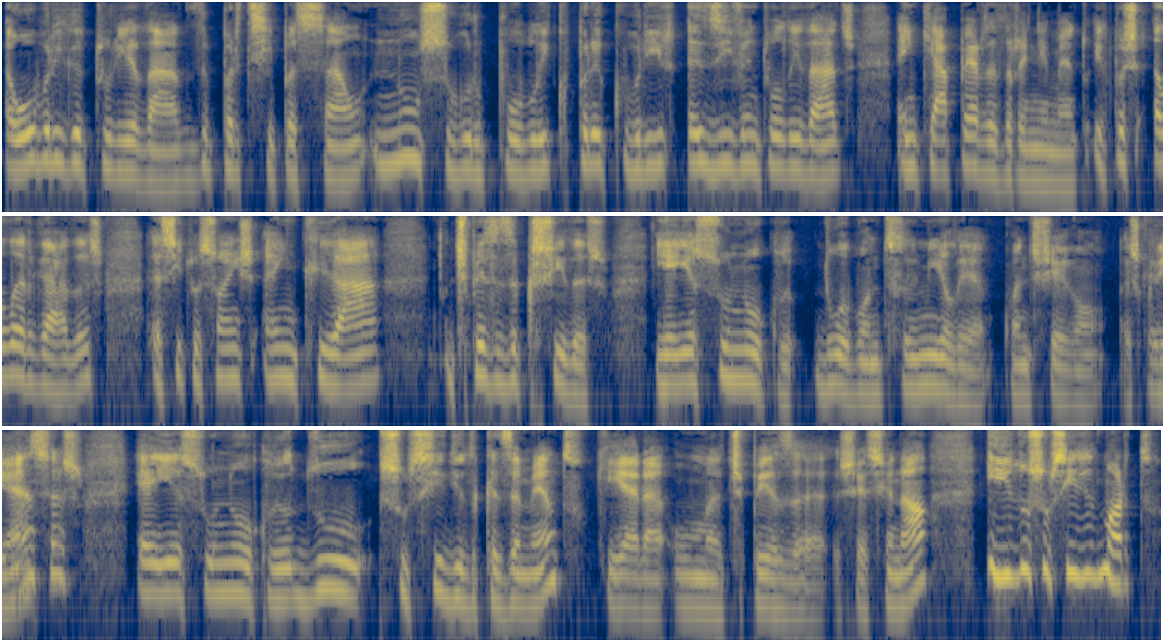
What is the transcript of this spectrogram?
a obrigatoriedade de participação num seguro público para cobrir as eventualidades em que há perda de rendimento e depois alargadas a situações em que há despesas acrescidas. E é esse o núcleo do abono de família quando chegam as crianças, é esse o núcleo do subsídio de casamento, que era uma despesa excepcional, e do subsídio de morte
